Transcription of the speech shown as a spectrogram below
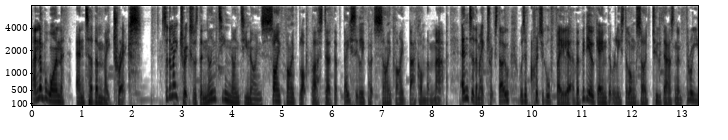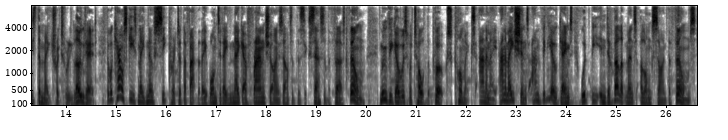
And number one, Enter the Matrix. So, The Matrix was the 1999 sci fi blockbuster that basically put sci fi back on the map. Enter the Matrix, though, was a critical failure of a video game that released alongside 2003's The Matrix Reloaded. The Wachowskis made no secret of the fact that they wanted a mega franchise after the success of the first film. Moviegoers were told that books, comics, anime, animations, and video games would be in development alongside the films.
